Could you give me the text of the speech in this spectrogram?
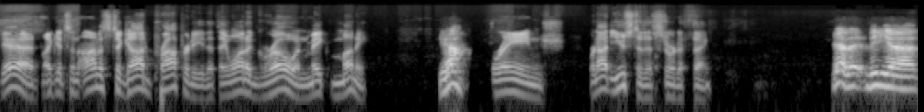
yeah, like it's an honest to God property that they want to grow and make money. Yeah. Strange. We're not used to this sort of thing. Yeah, the the, uh,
